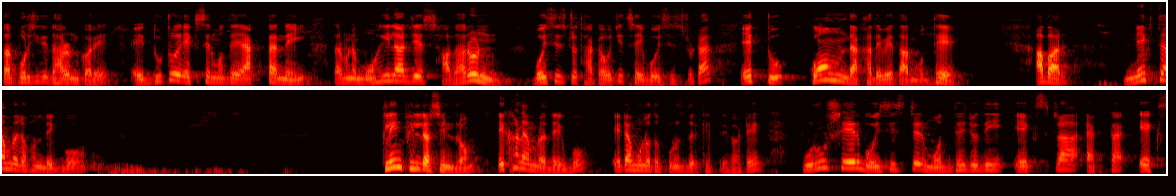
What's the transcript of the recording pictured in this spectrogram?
তার পরিচিতি ধারণ করে, এই দুটো এক্সের মধ্যে একটা নেই, তার মানে মহিলার যে সাধারণ বৈশিষ্ট্য থাকা উচিত, সেই বৈশিষ্ট্যটা একটু কম দেখা দেবে তার মধ্যে। আবার নেক্সটে আমরা যখন দেখব ক্লিন ফিল্টার সিনড্রোম এখানে আমরা দেখব, এটা মূলত পুরুষদের ক্ষেত্রে ঘটে। পুরুষের বৈশিষ্ট্যের মধ্যে যদি এক্সট্রা একটা এক্স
